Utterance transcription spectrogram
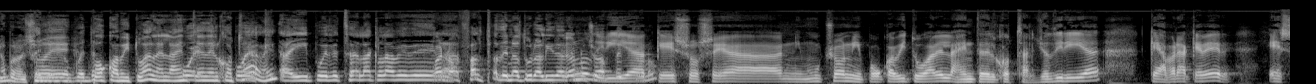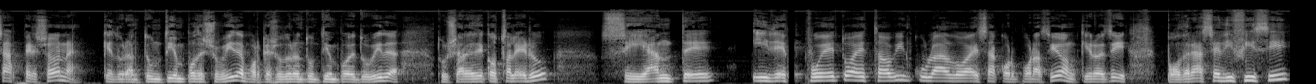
No, pero eso es cuenta- poco habitual en la gente Pues- del costal, pues ¿eh? Ahí puede estar la clave de Bueno, la falta de naturalidad Yo de no muchos diría aspectos, ¿no? que eso sea ni mucho ni poco habitual en la gente del costal. Yo diría que habrá que ver esas personas que durante un tiempo de su vida, porque eso durante un tiempo de tu vida, tú sales de costalero, si antes y después tú has estado vinculado a esa corporación. Quiero decir, podrá ser difícil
